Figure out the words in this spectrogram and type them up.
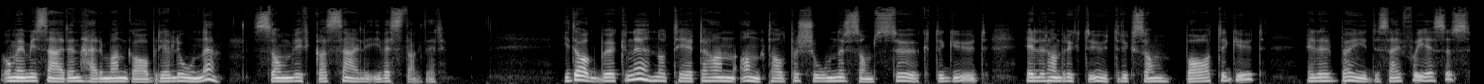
om emissæren Herman Gabriel Lone, som virka særlig i Vest-Agder. I dagbøkene noterte han antall personer som søkte Gud, eller han brukte uttrykk som ba til Gud, eller bøyde seg for Jesus.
